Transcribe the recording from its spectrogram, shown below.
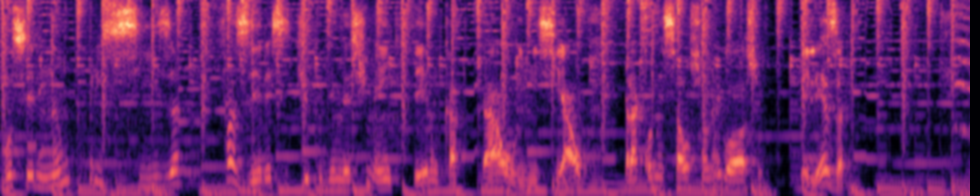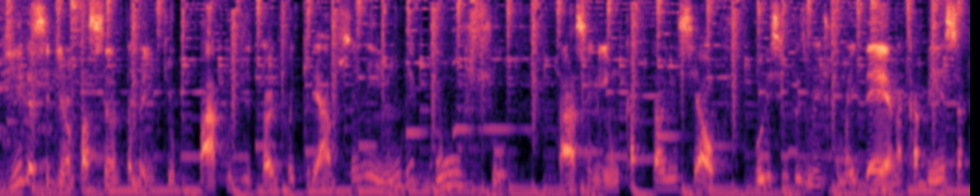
você não precisa fazer esse tipo de investimento, ter um capital inicial para começar o seu negócio, beleza? Diga-se de passant também que o Papo Digital foi criado sem nenhum recurso, tá? sem nenhum capital inicial, pura e simplesmente com uma ideia na cabeça,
